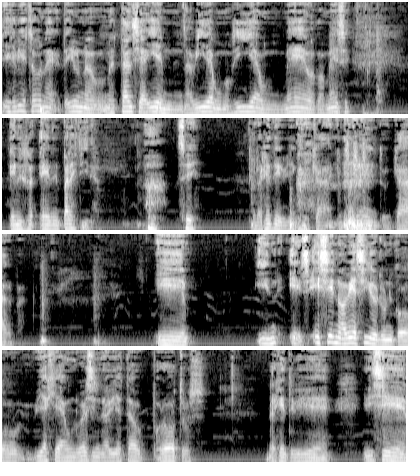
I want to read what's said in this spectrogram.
él había estado una, tenía una, una estancia ahí en la vida, unos días, un mes o dos meses, en, en Palestina. Ah, sí. con la gente que vivía en, ca- en campamento, en carpa. Y, y es- ese no había sido el único viaje a un lugar, sino que había estado por otros. La gente vive. Y dice.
